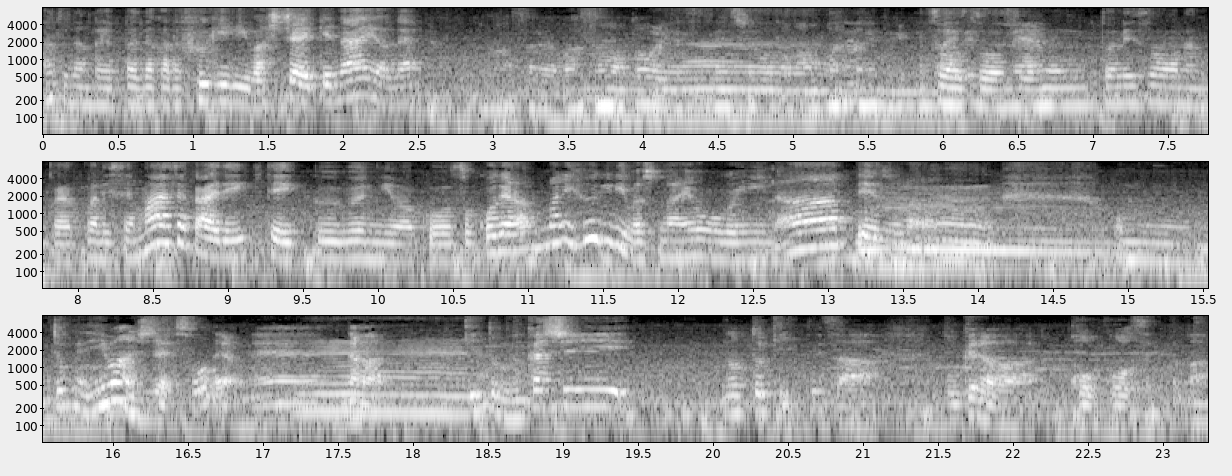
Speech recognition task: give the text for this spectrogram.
あとなんかやっぱりだから不義理はしちゃいけないよね。まあ、それはその通りですね。仕事頑張らないといけそないうですそうそうね本当にそう。なんかやっぱり狭い世界で生きていく分にはこうそこであんまり不義理はしない方がいいなっていうのは、うん、思う特に今の時代そうだようんね。なんかきっと昔の時ってさ僕らは高校生とか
